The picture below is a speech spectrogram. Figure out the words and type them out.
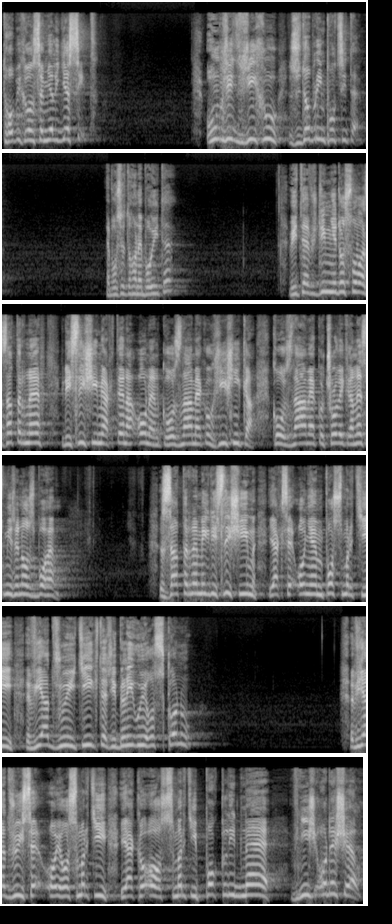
Toho bychom se měli děsit. Umřít v hříchu s dobrým pocitem. Nebo se toho nebojíte? Víte, vždy mě doslova zatrne, když slyším, jak ten a onen, koho znám jako hříšníka, koho znám jako člověka nesmířeného s Bohem. Zatrne mi, když slyším, jak se o něm po smrti vyjadřují ti, kteří byli u jeho skonu. Vyjadřují se o jeho smrti jako o smrti poklidné, v níž odešel.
